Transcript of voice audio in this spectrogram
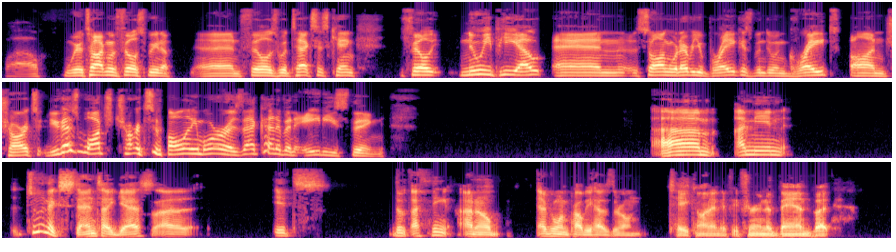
Wow. We're talking with Phil Spina, and Phil is with Texas King. Phil, new EP out and song Whatever You Break has been doing great on charts. Do you guys watch charts at all anymore, or is that kind of an 80s thing? Um, I mean, to an extent, I guess. Uh, it's the, I think, I don't know, everyone probably has their own take on it if, if you're in a band, but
